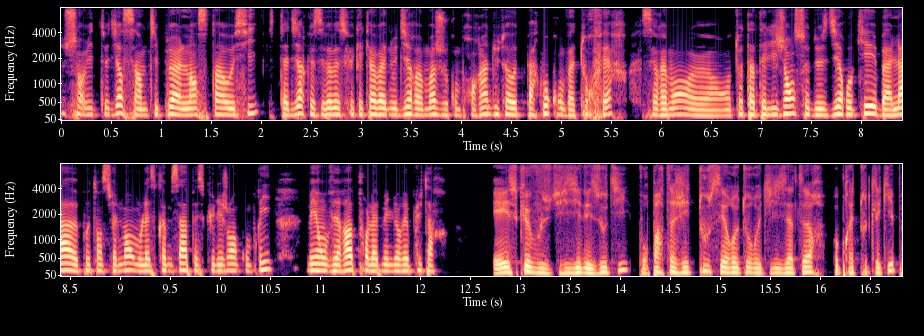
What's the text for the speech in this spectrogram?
J'ai envie de te dire, c'est un petit peu à l'instinct aussi. C'est-à-dire que c'est pas parce que quelqu'un va nous dire, moi, je comprends rien du tout à votre parcours qu'on va tout refaire. C'est vraiment euh, en toute intelligence de se dire, ok, bah là, euh, potentiellement, on laisse comme ça parce que les gens ont compris, mais on verra pour l'améliorer plus tard. Et est-ce que vous utilisiez des outils pour partager tous ces retours utilisateurs auprès de toute l'équipe?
